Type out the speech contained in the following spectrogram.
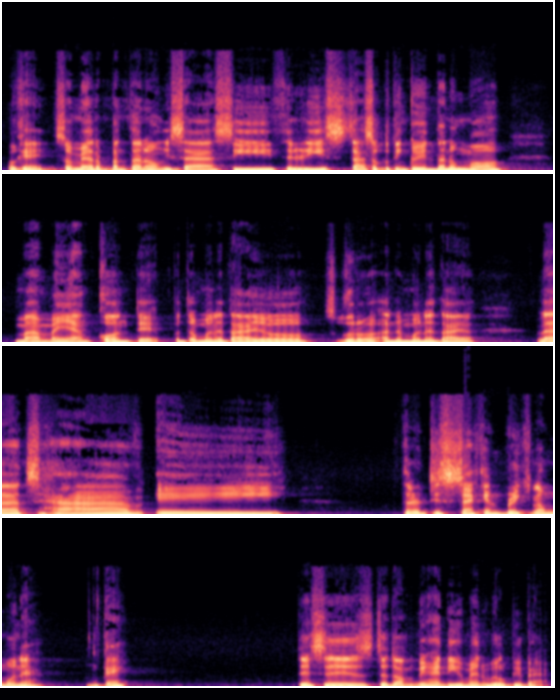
Okay, so meron pang tanong isa, si Therese. Sasagutin ko yung tanong mo, mamayang konti. Punta muna tayo, siguro, ano muna tayo. Let's have a 30 second break lang muna. Okay? This is The Dog Behind the Human. We'll be back.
